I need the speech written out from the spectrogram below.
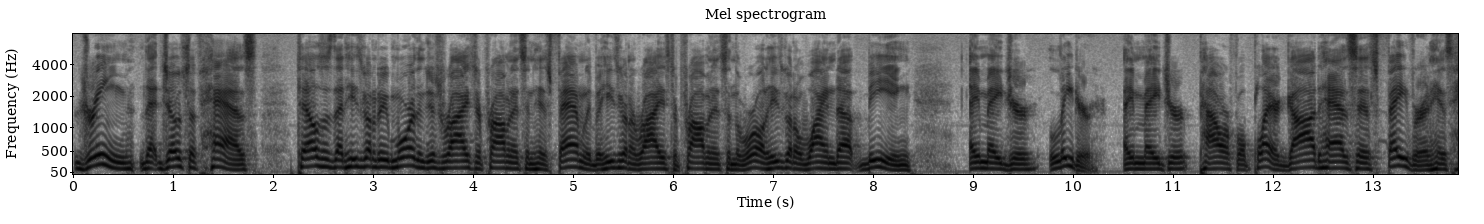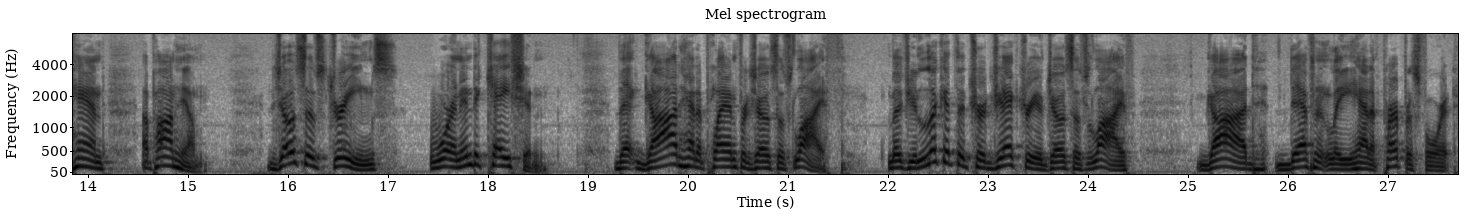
dream that Joseph has tells us that he's going to do more than just rise to prominence in his family, but he's going to rise to prominence in the world. He's going to wind up being a major leader, a major powerful player. God has his favor and his hand upon him. Joseph's dreams were an indication that God had a plan for Joseph's life. But if you look at the trajectory of Joseph's life, God definitely had a purpose for it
